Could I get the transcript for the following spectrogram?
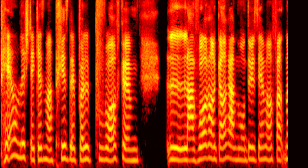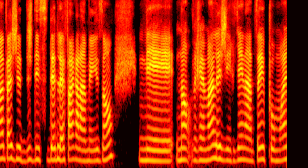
perle. J'étais quasiment triste de pas le pouvoir comme l'avoir encore à mon deuxième enfantement parce que je, décidais de le faire à la maison. Mais non, vraiment, là, j'ai rien à dire. Pour moi,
